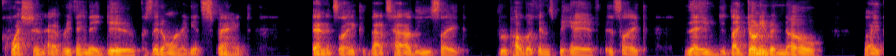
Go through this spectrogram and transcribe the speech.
question everything they do because they don't want to get spanked. And it's like that's how these like Republicans behave. It's like they like don't even know like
